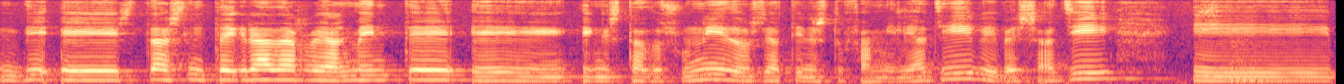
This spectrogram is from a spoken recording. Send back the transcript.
Eh, estás integrada realmente eh, en Estados Unidos, ya tienes tu familia allí, vives allí, y,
